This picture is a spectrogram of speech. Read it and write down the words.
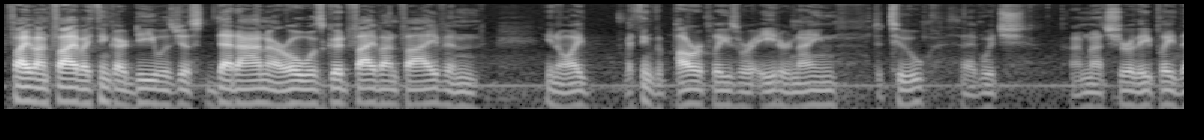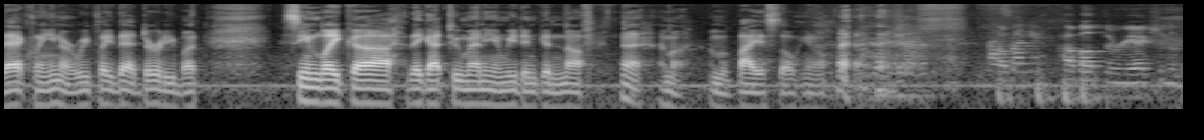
five on five, I think our D was just dead on. Our O was good five on five, and you know, I I think the power plays were eight or nine to two, at which I'm not sure they played that clean or we played that dirty, but. Seemed like uh, they got too many and we didn't get enough. Eh, I'm a I'm a bias though, you know. Last one here. How about the reaction of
